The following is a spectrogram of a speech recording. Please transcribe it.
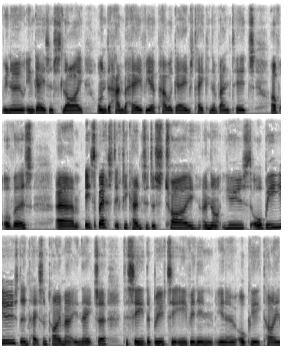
you know, engage in sly, underhand behaviour, power games, taking advantage of others. Um, it's best if you can to just try and not use or be used and take some time out in nature to see the beauty even in, you know, ugly time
